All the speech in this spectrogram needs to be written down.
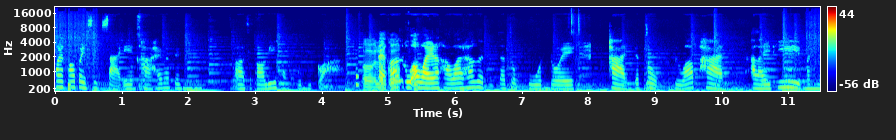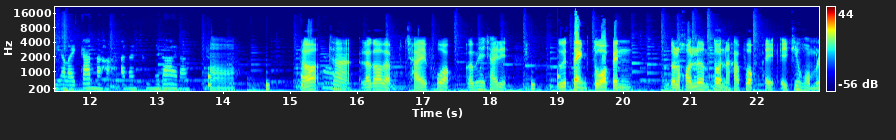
ค่อยเข้าไปศึกษาเองค่ะ ให้มันเป็นเอ่อ สตอรี่ของคุณดีกว่า เออแต่แล้วก็ก็รู้เอาไว้นะคะว่าถ้าเกิดจะจกปูนโดยผ่านกระจกหรือว่าผ่านอะไรที่มันมีอะไรกั้นนะคะ อันนั้นคือไม่ได้นะอ๋อแล้วใช่ถ้าแล้วก็แบบใช้พวก เออไม่ใช่ใช้ดิคือแต่งตัวเป็นตัวละครเริ่มต้นนะครับ พวกไอไอที่หัวมัน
